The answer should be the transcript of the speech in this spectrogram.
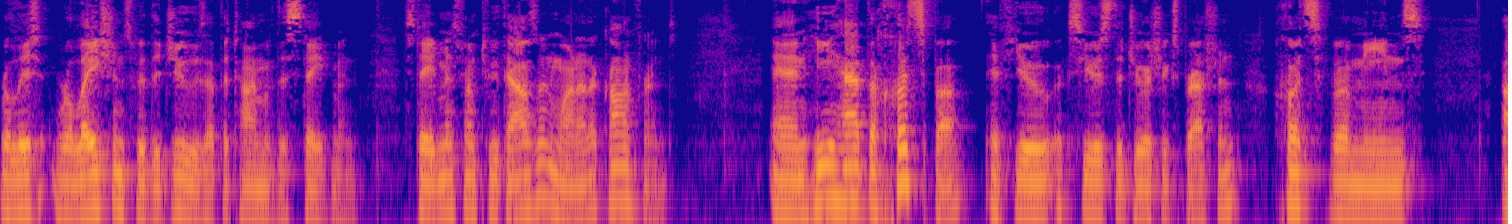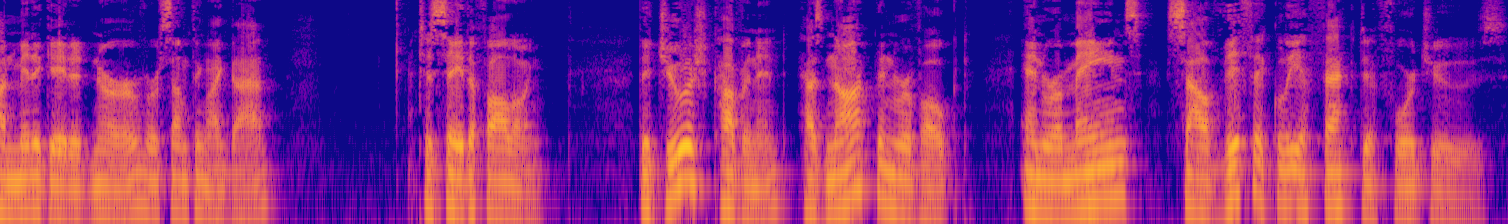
Rela- Relations with the Jews at the time of the statement. Statements from 2001 at a conference. And he had the chutzpah, if you excuse the Jewish expression. Chutzpah means unmitigated nerve or something like that, to say the following The Jewish covenant has not been revoked and remains salvifically effective for Jews.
